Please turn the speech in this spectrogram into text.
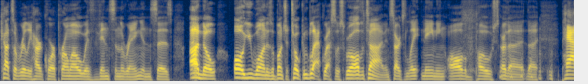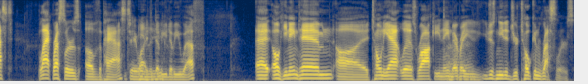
cuts a really hardcore promo with Vince in the ring and says, "I know all you want is a bunch of token black wrestlers for all the time," and starts la- naming all the posts or the the past black wrestlers of the past in the WWF. Uh, oh, he named him uh, Tony Atlas, Rocky. Named Oh, everybody. You just needed your token wrestlers,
